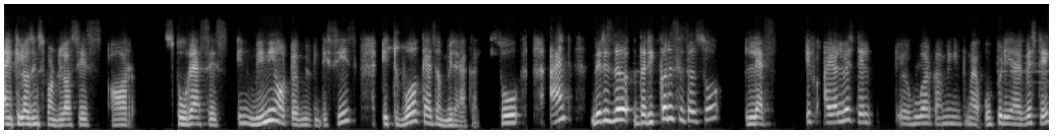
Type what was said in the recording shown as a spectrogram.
ankylosing spondylosis, or psoriasis. In many autoimmune disease, it work as a miracle. So, and there is the the recurrence is also less. If I always tell uh, who are coming into my OPD, I always tell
